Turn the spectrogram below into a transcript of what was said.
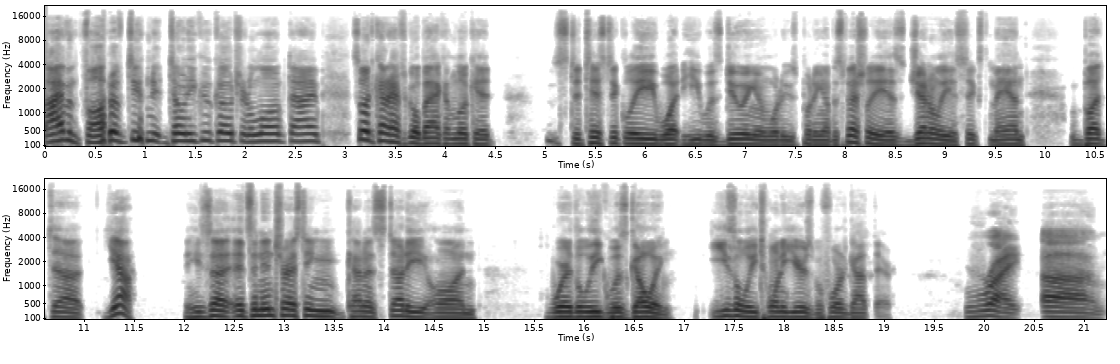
I haven't thought of Tony, Kukoc in a long time, so I'd kind of have to go back and look at statistically what he was doing and what he was putting up, especially as generally a sixth man. But uh, yeah, he's a. It's an interesting kind of study on where the league was going, easily twenty years before it got there. Right. Um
